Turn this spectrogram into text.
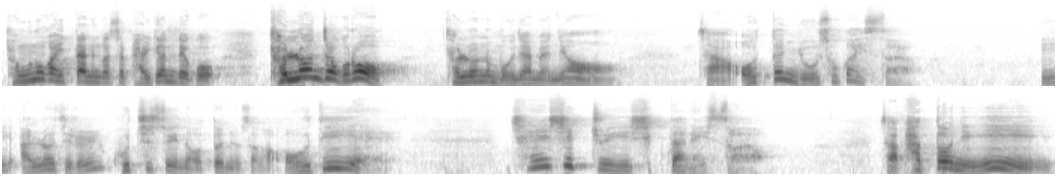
경로가 있다는 것을 발견되고 결론적으로 결론은 뭐냐면요. 자, 어떤 요소가 있어요. 이 알러지를 고칠 수 있는 어떤 요소가 어디에? 채식주의 식단에 있어요. 자, 봤더니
